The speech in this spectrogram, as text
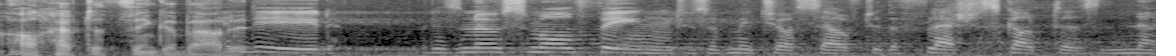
I'll have to think about it. Indeed. It is no small thing to submit yourself to the flesh sculptor's knife.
